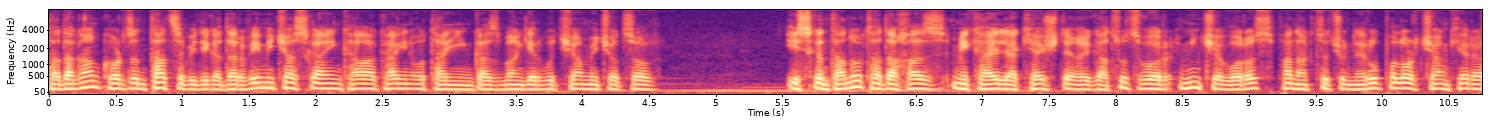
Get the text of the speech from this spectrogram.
Տադական կորձընթացը պիտի կդարվի միջազգային քաղաքային օթային գազբանգերության միջոցով Իսկ ընդհանուր թադախած Միքայել Յակեշ տեղեկացուց, որ մինչև օրս փանակցություններու բոլոր չանքերը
